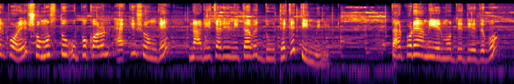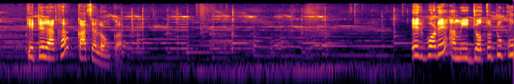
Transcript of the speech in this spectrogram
এরপরে সমস্ত উপকরণ একই সঙ্গে নাড়িয়ে চাড়িয়ে নিতে হবে দু থেকে তিন মিনিট। তারপরে আমি এর মধ্যে দিয়ে দেব কেটে রাখা কাঁচা লঙ্কা। এরপরে আমি যতটুকু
